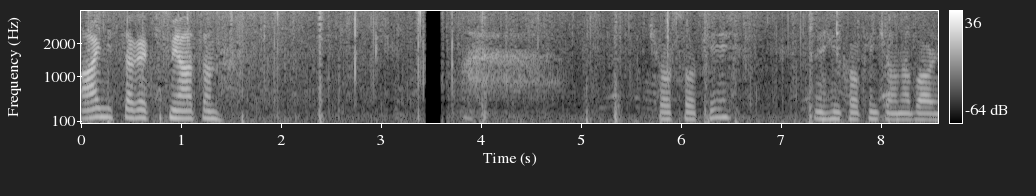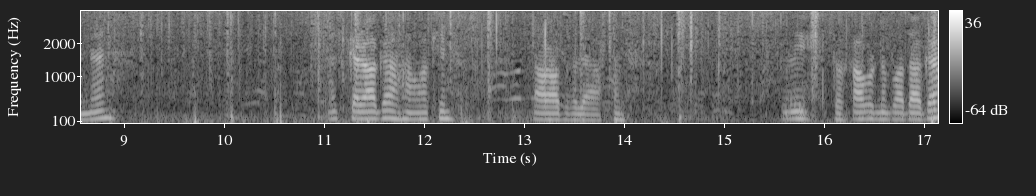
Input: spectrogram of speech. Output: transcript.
Այն իստակակից միացան 4 հոգի, մի 5 հոգին ճանապարհին են։ Այս կրագը հավաքին տարածվել է արդեն։ Ունի գլխավոր նպատակը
